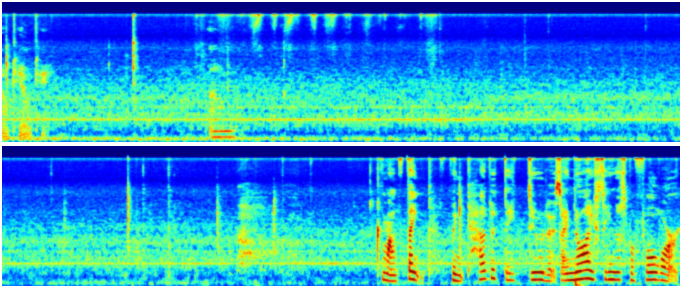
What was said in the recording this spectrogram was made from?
okay, okay. Um. Come on, think. Think. How did they do this? I know I've seen this before.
